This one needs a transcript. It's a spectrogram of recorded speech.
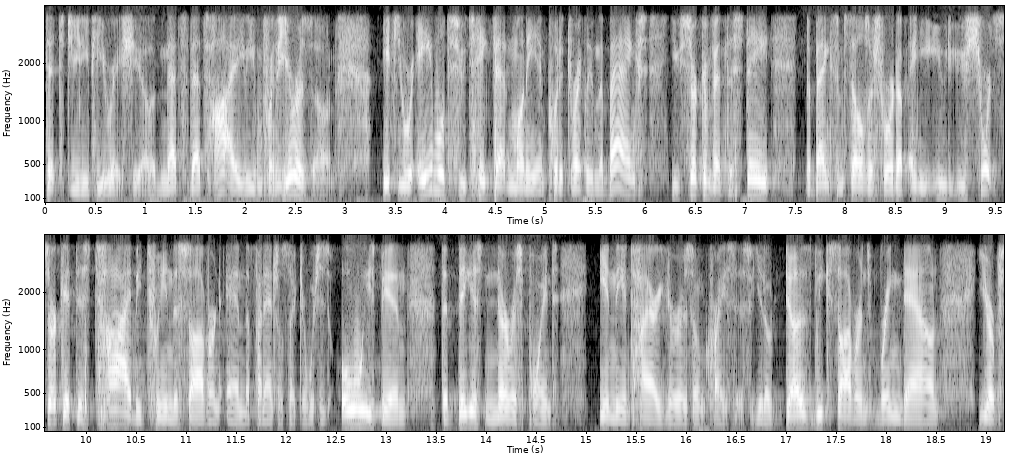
debt to GDP ratio, and that's that's high even for the eurozone. If you were able to take that money and put it directly in the banks, you circumvent the state. The banks themselves are short up, and you, you short circuit this tie between the sovereign and the financial sector, which has always been the biggest nervous point in the entire eurozone crisis. You know, does weak sovereigns bring down Europe's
